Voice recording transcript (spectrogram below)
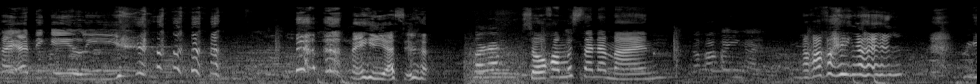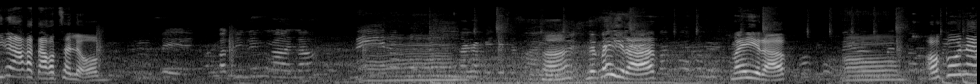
Hi, Ate Kaylee! Nahihiya sila. Tara, So, kamusta naman? nakakaingan. Nakakahingan. Hindi nakakatakot sa loob. Hindi. Madilim nga lang. Ah. Tara, bilhin na tayo. Ha? Mahirap? Mahirap? Oh. Oh, go na.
